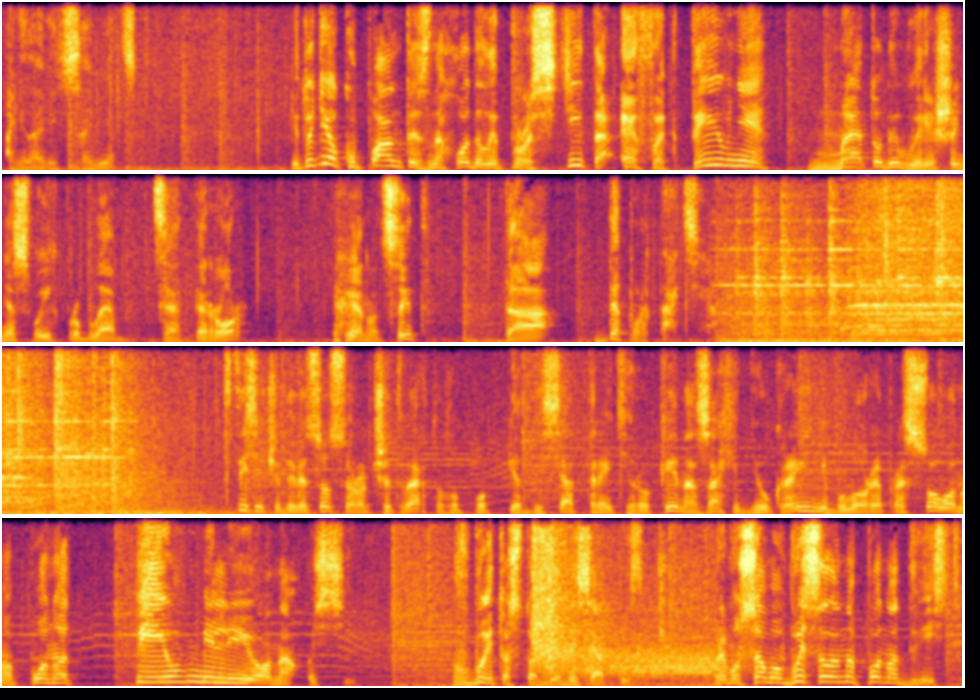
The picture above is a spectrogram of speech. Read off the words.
ані навіть совєтським. І тоді окупанти знаходили прості та ефективні методи вирішення своїх проблем: це терор, геноцид та депортація. З 1944 по 53 роки на Західній Україні було репресовано понад півмільйона осіб. Вбито 150 тисяч. Примусово виселено понад 200.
